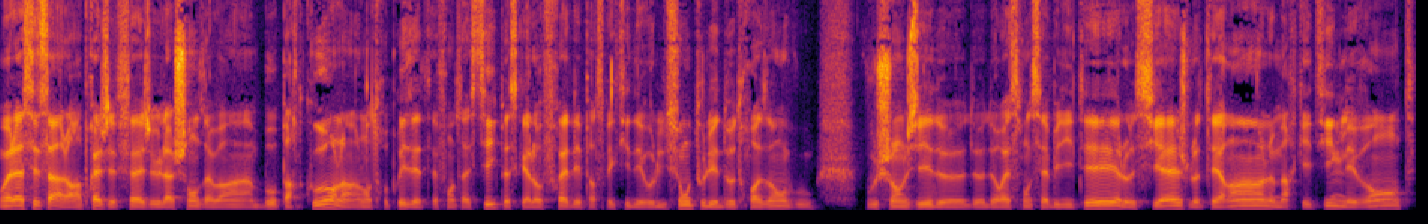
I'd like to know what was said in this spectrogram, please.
Voilà, c'est ça. Alors après, j'ai fait, j'ai eu la chance d'avoir un beau parcours. L'entreprise était fantastique parce qu'elle offrait des perspectives d'évolution. Tous les deux, trois ans, vous, vous changiez de, de, de responsabilité. Le siège, le terrain, le marketing, les ventes.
